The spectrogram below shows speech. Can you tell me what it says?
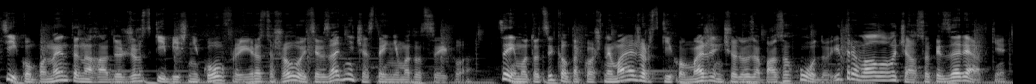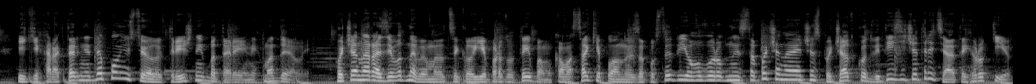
Ці компоненти нагадують жорсткі бічні кофри і розташовуються в задній частині мотоцикла. Цей мотоцикл також не має жорстких обмежень щодо запасу ходу і тривалого часу підзарядки, які характерні для повністю електричних батарейних моделей. Хоча наразі водневий мотоцикл є прототипом, Kawasaki планує запустити його виробництво починаючи з початку 2030-х років.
